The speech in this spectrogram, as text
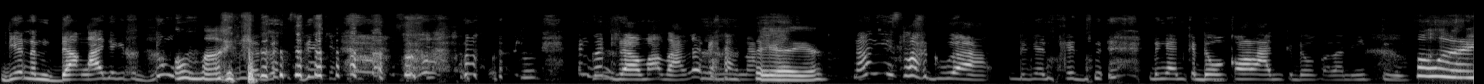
dia nendang aja gitu. Duh. Oh my god. kan gue drama banget kan. Iya, iya. Nangislah gue dengan ke dengan kedongkolan kedongkolan itu. Oh my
